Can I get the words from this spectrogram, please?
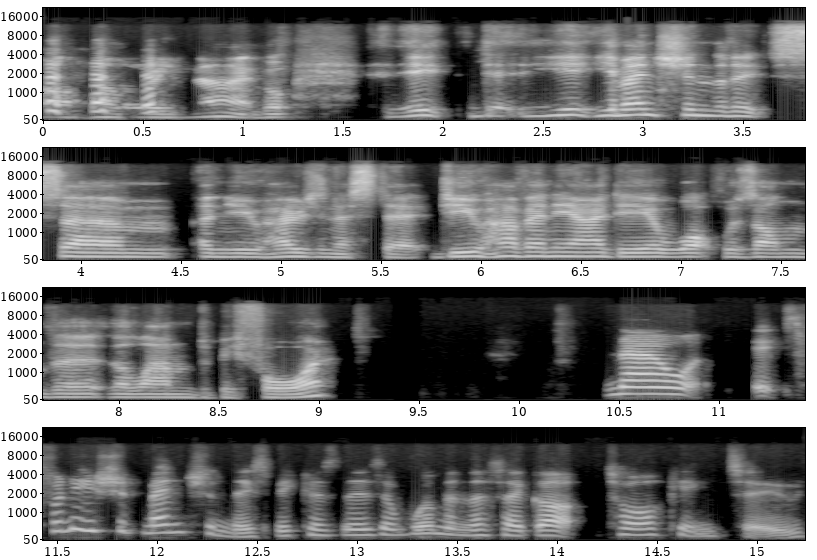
on Halloween night, but it, you, you, mentioned that it's um, a new housing estate. Do you have any idea what was on the, the land before? Now, it's funny you should mention this because there's a woman that I got talking to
